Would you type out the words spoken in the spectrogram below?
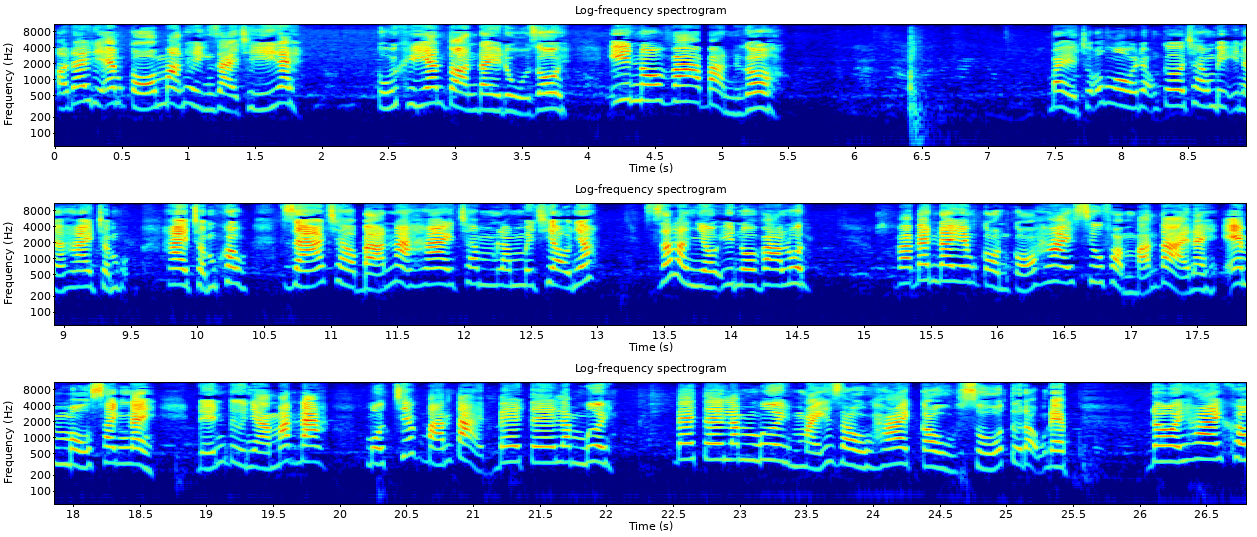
Ở đây thì em có màn hình giải trí này. Túi khí an toàn đầy đủ rồi. Innova bản G. 7 chỗ ngồi, động cơ trang bị là 2.0 Giá chào bán là 250 triệu nhá. Rất là nhiều Innova luôn. Và bên đây em còn có hai siêu phẩm bán tải này Em màu xanh này Đến từ nhà Mazda. Một chiếc bán tải BT50 BT50 máy dầu 2 cầu số tự động đẹp. Đời 20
